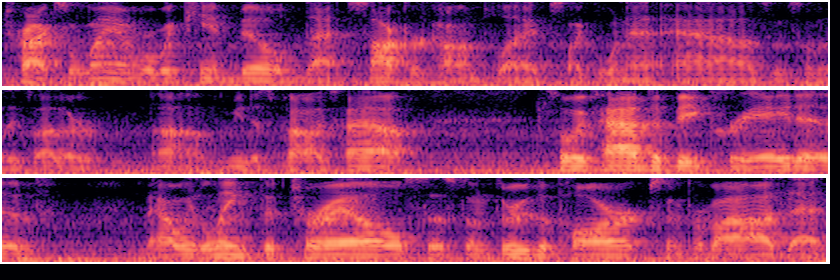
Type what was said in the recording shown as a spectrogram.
tracts of land where we can't build that soccer complex like Gwinnett has and some of these other um, municipalities have. So we've had to be creative in how we link the trail system through the parks and provide that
